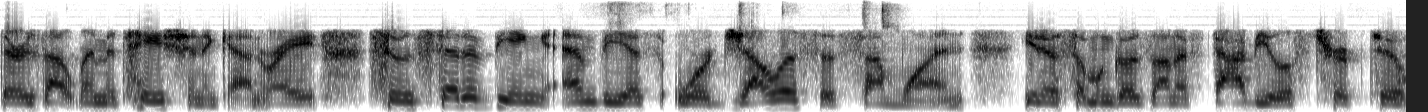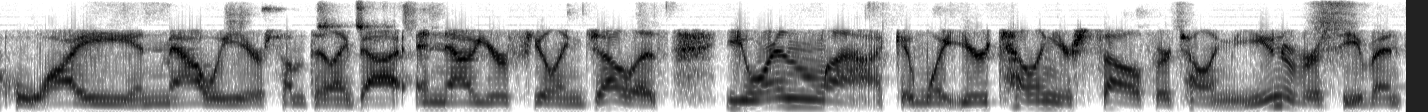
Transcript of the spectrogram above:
there's that limitation again, right? So instead of being envious or jealous of someone, you know, someone goes on a fabulous trip to Hawaii and Maui or something like that, and now you're feeling jealous, you're in lack, and what you're telling yourself or telling the universe even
